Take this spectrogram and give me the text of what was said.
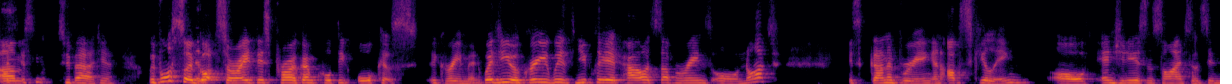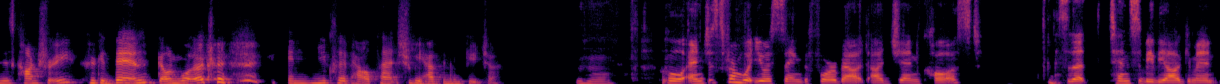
Um, it's not too bad, yeah. We've also got, sorry, this program called the AUKUS agreement. Whether you agree with nuclear powered submarines or not, it's going to bring an upskilling of engineers and scientists in this country who could then go and work in nuclear power plants should we have them in future. Mm -hmm. Cool. And just from what you were saying before about uh, GenCost, so that tends to be the argument.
